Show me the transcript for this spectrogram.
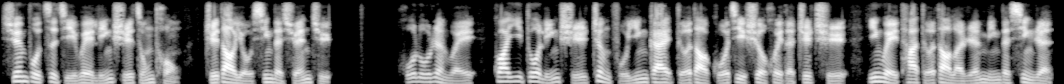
宣布自己为临时总统，直到有新的选举。胡卢认为，瓜伊多临时政府应该得到国际社会的支持，因为他得到了人民的信任，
